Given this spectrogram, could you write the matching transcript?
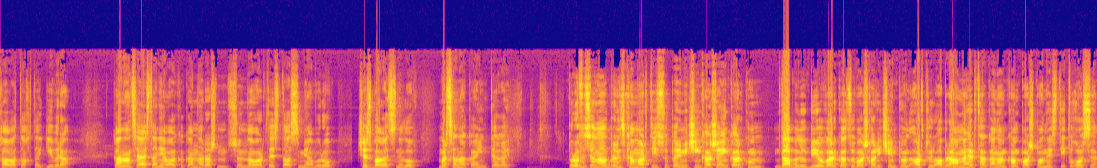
խաղատախտակի վրա։ Կանանց Հայաստանի հավաքականն առաջնությունն ավարտեց 10 միավորով, չզբաղեցնելով մրցանակային տեղեր։ Պրոֆեսիոնալ բրոնզկամարտի սուպերմիջին քաշային կարգում WBO վարկածով աշխարհի չեմպիոն Արթուր Աբ รา համը հերթական անգամ պաշտպանեց տիտղոսը։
